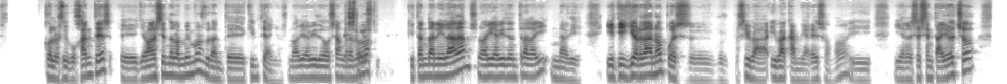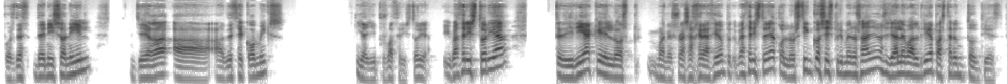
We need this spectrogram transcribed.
Con los dibujantes eh, llevan siendo los mismos durante 15 años. No había habido sangre Eso nueva. Es quitando a Neil Adams, no había habido entrado ahí nadie. Y Dick Giordano, pues, pues iba, iba, a cambiar eso, ¿no? Y, y en el 68, pues de O'Neill llega a, a, DC Comics y allí pues va a hacer historia. Y va a hacer historia, te diría que los, bueno, es una exageración, pero va a hacer historia con los 5 o 6 primeros años, ya le valdría para estar en un top 10.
